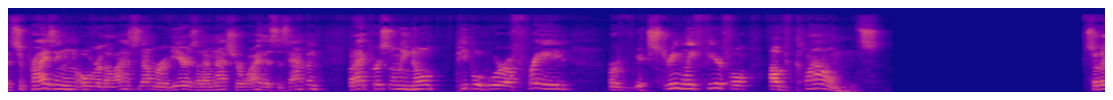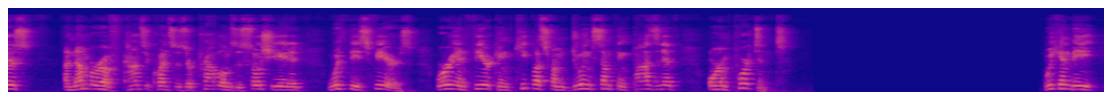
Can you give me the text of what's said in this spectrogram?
It's surprising over the last number of years, and I'm not sure why this has happened, but I personally know people who are afraid or extremely fearful of clowns. So there's a number of consequences or problems associated with these fears. Worry and fear can keep us from doing something positive or important. We can be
